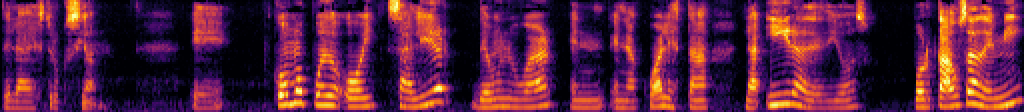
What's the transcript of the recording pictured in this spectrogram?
de la destrucción. Eh, ¿Cómo puedo hoy salir de un lugar en, en la cual está la ira de Dios por causa de mi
